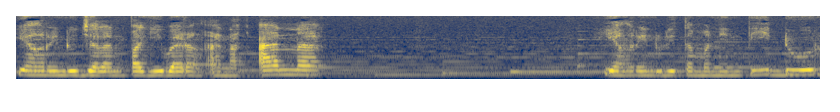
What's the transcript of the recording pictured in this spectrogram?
Yang rindu jalan pagi bareng anak-anak. Yang rindu ditemenin tidur.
